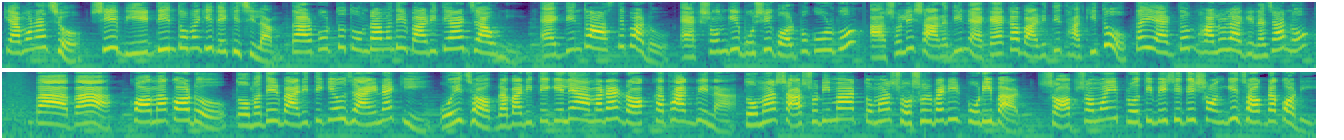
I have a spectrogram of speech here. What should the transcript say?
কেমন আছো? সে বিয়ের দিন তোমাকে দেখেছিলাম। তারপর তো তোমরা আমাদের বাড়িতে আর যাওনি। একদিন তো আসতে পারো। একসঙ্গে বসে গল্প করব। আসলে সারাদিন একা একা বাড়িতে থাকি তো, তাই একদম ভালো লাগে না, জানো? বাবা, ক্ষমা করো। তোমাদের বাড়িতে কেউ যায় নাকি? ওই ঝগড়া বাড়িতে গেলে আমার আর রক্ষা থাকবে না। তোমার শাশুড়ি মা আর তোমার শ্বশুর বাড়ির পরিবার সব সময় প্রতিবেশীদের সঙ্গে ঝগড়া করে।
